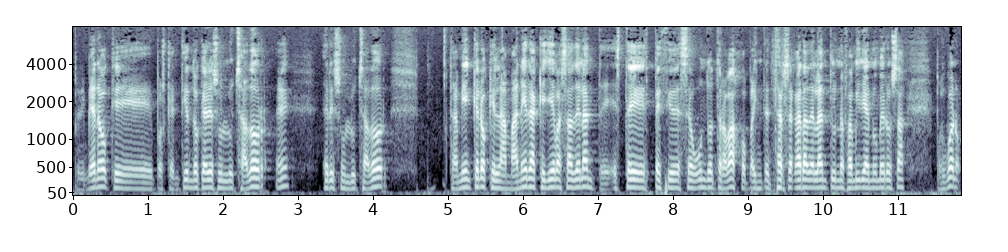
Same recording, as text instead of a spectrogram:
primero que, pues que entiendo que eres un luchador, ¿eh? eres un luchador. También creo que la manera que llevas adelante este especie de segundo trabajo para intentar sacar adelante una familia numerosa, pues bueno,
